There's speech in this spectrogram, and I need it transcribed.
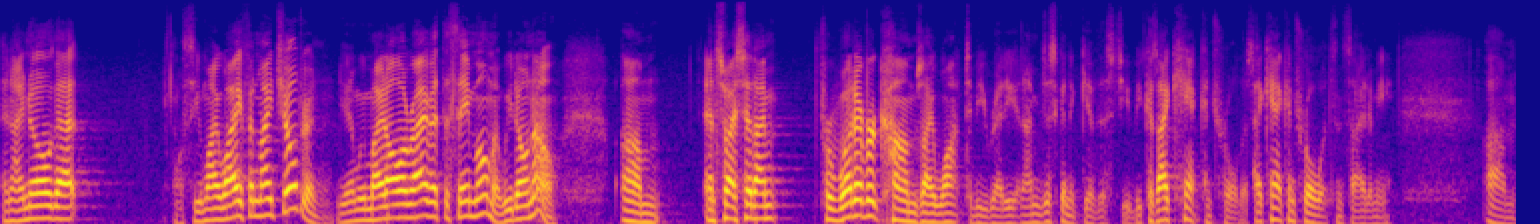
And I know that I'll see my wife and my children. You know, we might all arrive at the same moment. We don't know. Um, and so I said, I'm, for whatever comes, I want to be ready, and I'm just going to give this to you because I can't control this. I can't control what's inside of me. Um,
